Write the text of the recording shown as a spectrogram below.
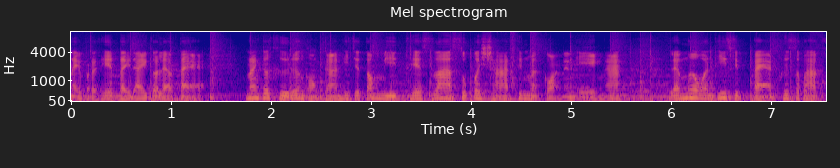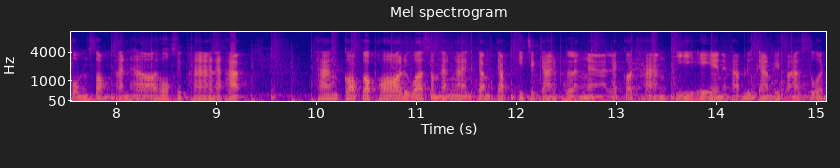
ในประเทศใด ๆ ก็แล้วแต่ นั่นก็คือเรื่องของการที่จะต้องมี Tesla Supercharge ขึ้นมาก่อนนั่นเองนะ และเมื่อวันที่ 18 พฤษภาคม 2565 นะครับ ทางกกพ หรือว่าสำนักงานกำกับกิจการพลังงาน และก็ทาง PA นะครับ หรือการไฟฟ้าส่วน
